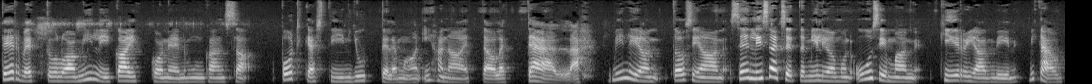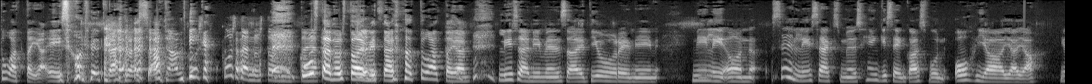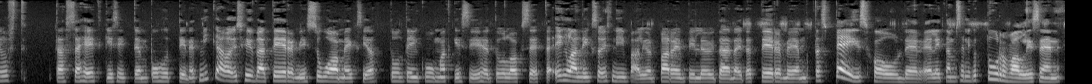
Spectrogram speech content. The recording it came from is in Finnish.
Tervetuloa Milli Kaikkonen mun kanssa podcastiin juttelemaan. Ihanaa, että olet täällä. Mili on tosiaan, sen lisäksi, että Mili on mun uusimman kirjan, niin mikä on tuottaja? Ei se on nyt väärä sana. Mikä? Kustannustoimittaja. Kustannustoimittaja, tuottajan lisänimen sait juuri, niin Mili on sen lisäksi myös henkisen kasvun ohjaaja ja just tässä hetki sitten puhuttiin, että mikä olisi hyvä termi suomeksi ja tultiin kummatkin siihen tulokseen, että englanniksi olisi niin paljon parempi löytää näitä termejä, mutta spaceholder, eli tämmöisen niin turvallisen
